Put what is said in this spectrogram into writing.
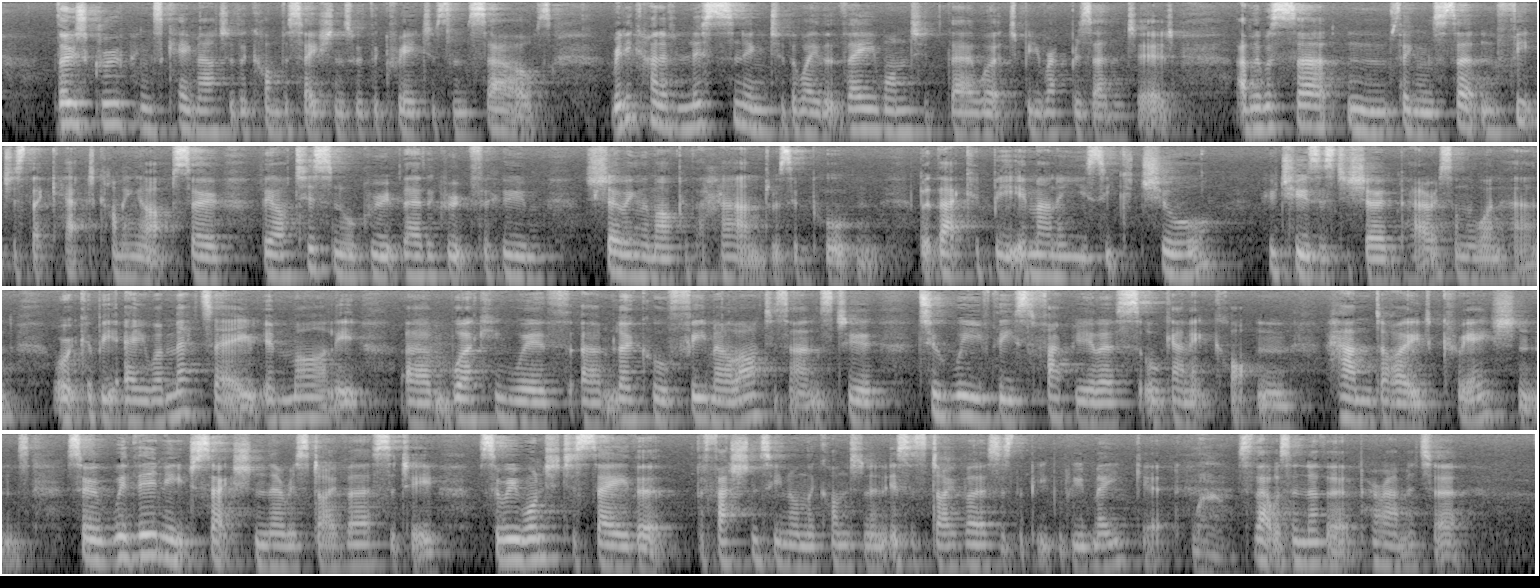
those groupings came out of the conversations with the creatives themselves, really kind of listening to the way that they wanted their work to be represented. And there were certain things, certain features that kept coming up. So the artisanal group, they're the group for whom showing the mark of the hand was important. But that could be Imane Ayissi Couture, who chooses to show in Paris on the one hand, or it could be Awa Meité in Mali, um, working with um, local female artisans to, to weave these fabulous organic cotton hand-dyed creations. So within each section there is diversity. So we wanted to say that the fashion scene on the continent is as diverse as the people who make it. Wow. So that was another parameter.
